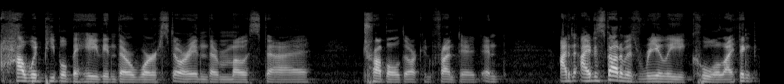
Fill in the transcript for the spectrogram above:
how would people behave in their worst or in their most uh, troubled or confronted and I, I just thought it was really cool. I think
